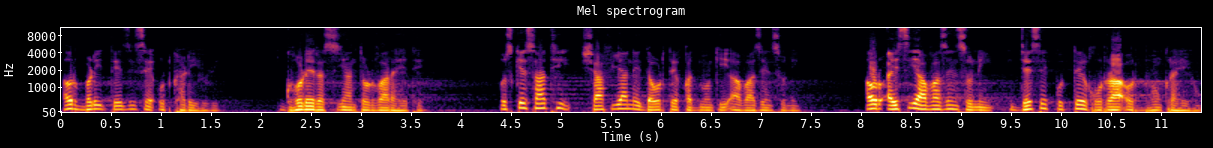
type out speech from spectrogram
اور بڑی تیزی سے اٹھ کھڑی ہوئی۔ گھوڑے رسیاں توڑوا رہے تھے۔ اس کے ساتھ ہی شافیہ نے دوڑتے قدموں کی آوازیں سنی اور ایسی آوازیں سنی جیسے کتے غرا اور بھونک رہے ہوں۔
